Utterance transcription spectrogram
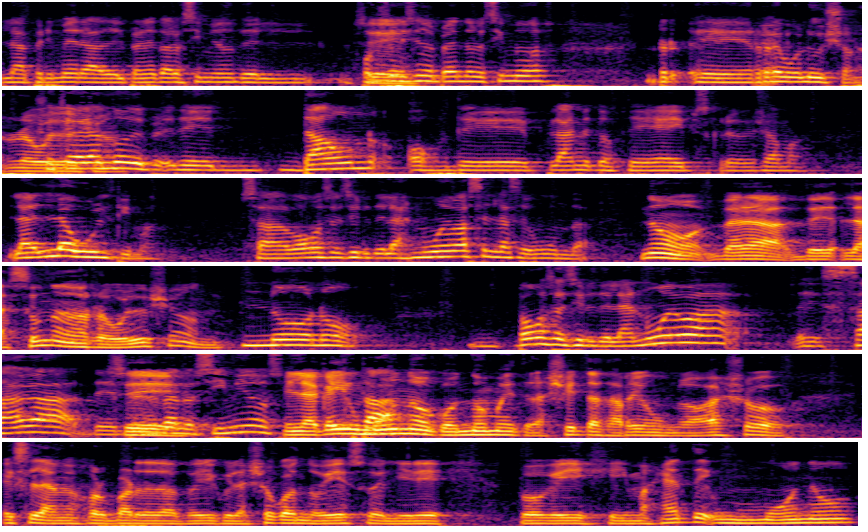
la primera del Planeta de los Simios del. Vos estás diciendo el Planeta de los Simios re- eh, Revolution. Yo estoy hablando de, de Down of the Planet of the Apes, creo que se llama. La, la última. O sea, vamos a decir, de las nuevas es la segunda. No, verdad, de, la segunda no es Revolution. No, no. Vamos a decir, de la nueva eh, saga de Sí. Planeta de los Simios. En la que hay un mono con dos metralletas arriba de un caballo. Esa es la mejor parte de la película. Yo cuando vi eso deliré. Porque dije, imagínate un mono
